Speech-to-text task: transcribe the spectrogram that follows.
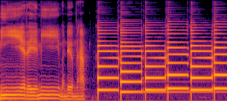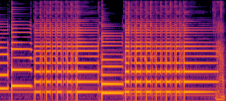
มีเรมีเหมือนเดิมนะครับ นะครับ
